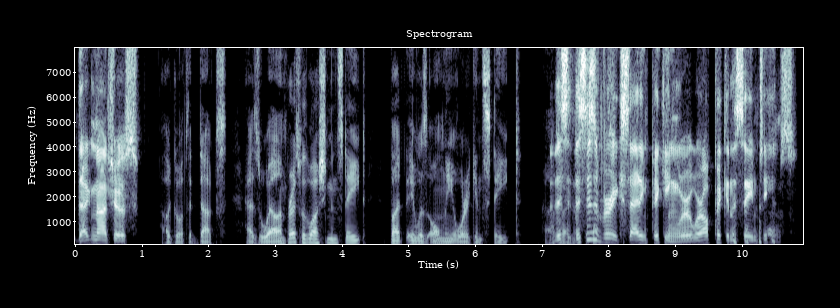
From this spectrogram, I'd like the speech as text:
Dak Nachos. I'll go with the Ducks as well. Impressed with Washington State, but it was only Oregon State. Uh, this so this isn't Ducks. very exciting picking. We're we're all picking the same teams.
